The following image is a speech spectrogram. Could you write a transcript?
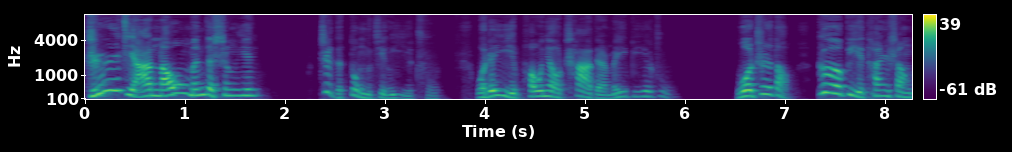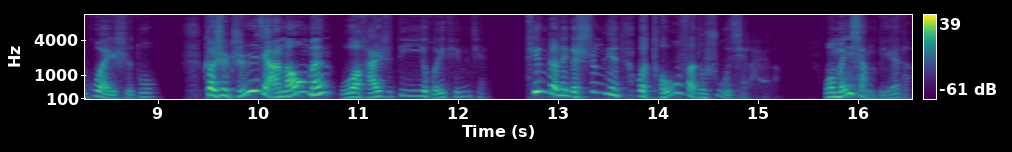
指甲挠门的声音，这个动静一出，我这一泡尿差点没憋住。我知道戈壁滩上怪事多，可是指甲挠门我还是第一回听见。听着那个声音，我头发都竖起来了。我没想别的，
